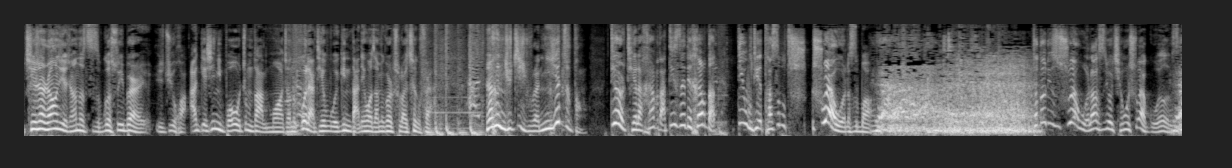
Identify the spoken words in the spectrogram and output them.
其实人家真的只不过随便一句话啊，感谢你帮我这么大的忙，真的过两天我给你打电话，咱们一块出来吃个饭，然后你就记住了，你一直等。第二天了还不打，第三天还不打，第五天他是不是涮我了是吧？他到底是涮我了，是要请我涮锅子？他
